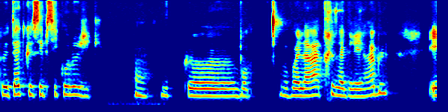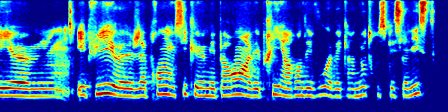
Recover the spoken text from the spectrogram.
peut-être que c'est psychologique. Mmh. Donc bon, voilà, très agréable. Et, puis, j'apprends aussi que mes parents avaient pris un rendez-vous avec un autre spécialiste,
